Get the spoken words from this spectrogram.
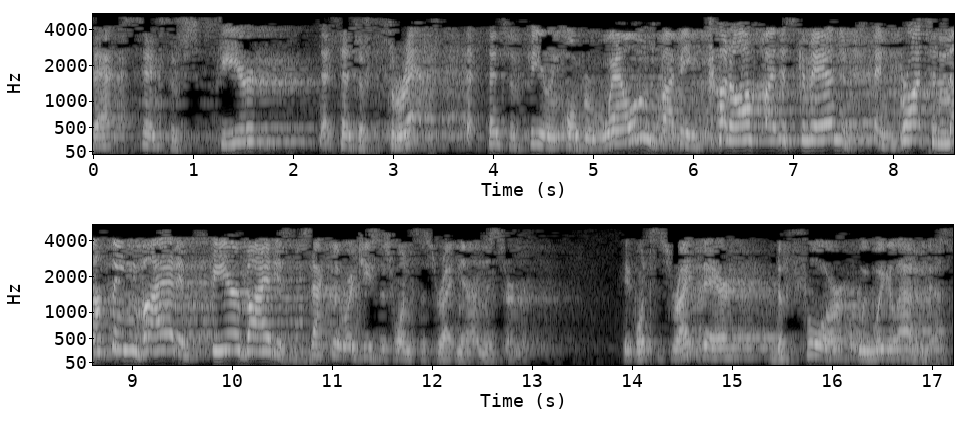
that sense of fear, that sense of threat, that sense of feeling overwhelmed by being cut off by this command and, and brought to nothing by it and fear by it is exactly where Jesus wants us right now in this sermon. He wants us right there before we wiggle out of this.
